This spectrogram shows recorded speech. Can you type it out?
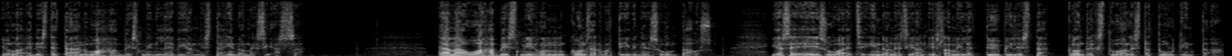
jolla edistetään wahhabismin leviämistä Indonesiassa. Tämä wahhabismi on konservatiivinen suuntaus, ja se ei suvaitse Indonesian islamille tyypillistä kontekstuaalista tulkintaa.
